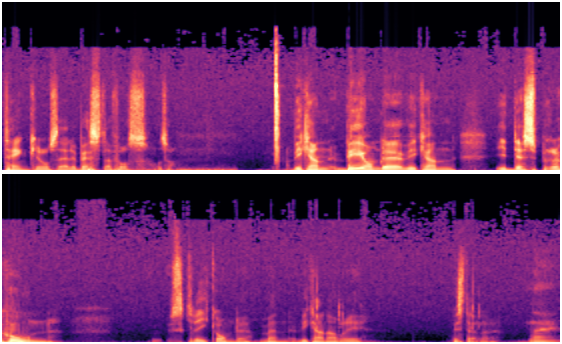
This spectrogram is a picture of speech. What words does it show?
tänker oss är det bästa för oss. Och så. Vi kan be om det, vi kan i desperation skrika om det, men vi kan aldrig beställa det. Nej.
